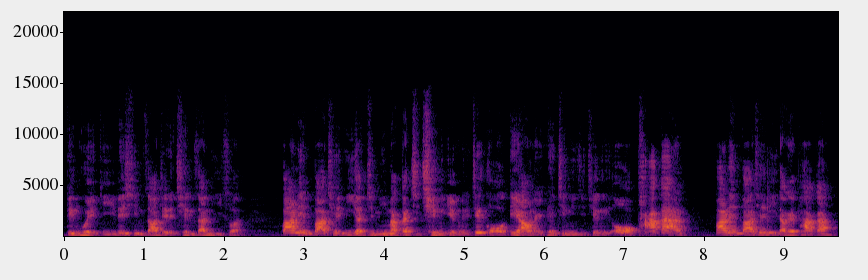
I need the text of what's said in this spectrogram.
顶会期咧审查即个前瞻预算，八年八千亿啊，一年嘛甲一千亿呢，即五条呢，迄一年一千亿，哦，拍甲八年八千亿，逐个拍甲，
